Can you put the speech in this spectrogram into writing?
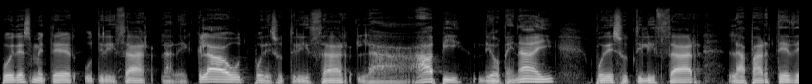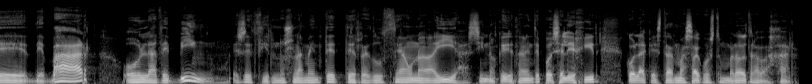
puedes meter, utilizar la de Cloud, puedes utilizar la API de OpenAI, puedes utilizar la parte de, de BART o la de Bing. Es decir, no solamente te reduce a una IA, sino que directamente puedes elegir con la que estás más acostumbrado a trabajar.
